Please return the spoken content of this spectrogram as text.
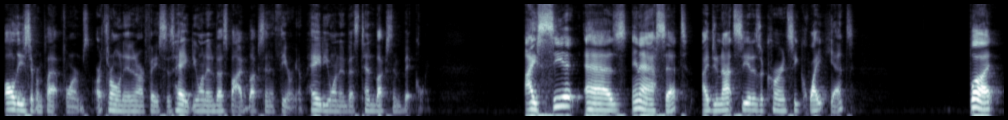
all these different platforms are throwing it in our faces. Hey, do you want to invest five bucks in Ethereum? Hey, do you want to invest 10 bucks in Bitcoin? I see it as an asset. I do not see it as a currency quite yet. But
